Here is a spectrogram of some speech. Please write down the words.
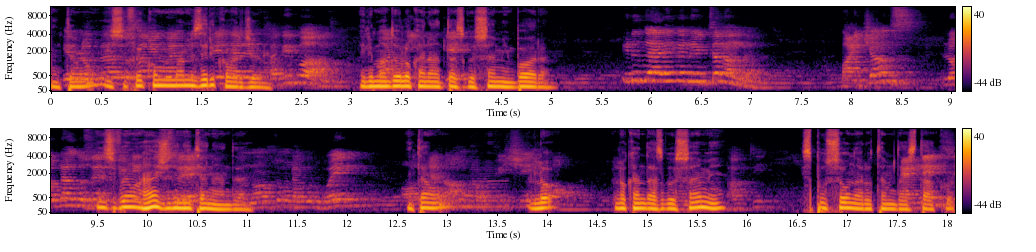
então isso foi como uma misericórdia. Ele mandou Lokanathas Goswami embora. Isso foi um arranjo de Nityananda. Então, Lo, Lokandas Goswami. Expulsou Narottam Das Thakur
